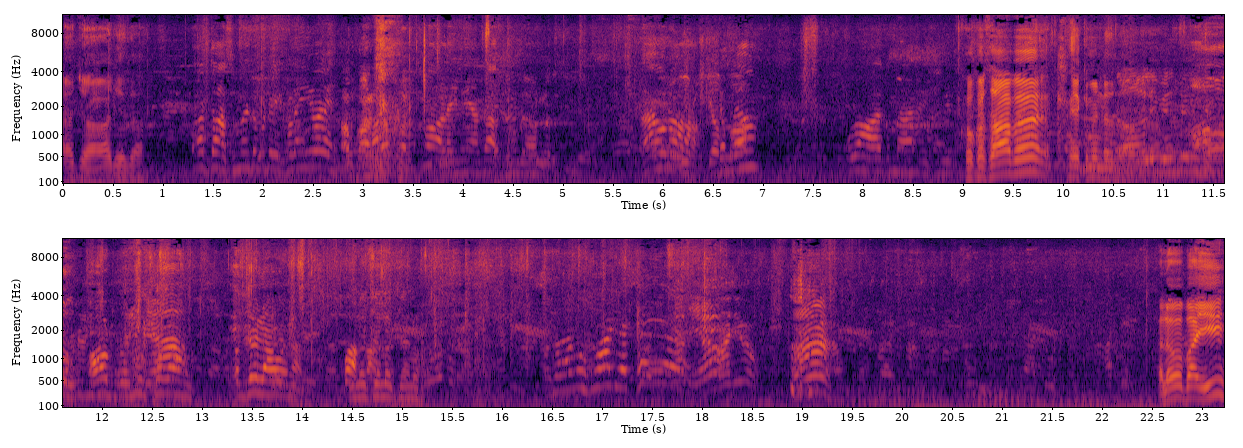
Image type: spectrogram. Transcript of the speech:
ਆ ਜਹਾਜ਼ ਇਹਦਾ। ਆ 10 ਮਿੰਟ ਬਟੇਕ ਲਈ ਓਏ। ਆ ਪਾ ਲੈਨੇ ਆ 10 ਮਿੰਟ। ਆ ਖੋਖਰ ਸਾਹਿਬ, ਇੱਕ ਮਿੰਟ ਆਓ ਆਓ ਮੁਸਾ ਅੱਗੇ ਲਾਓ ਨਾ ਚਲੋ ਚਲੋ ਚਲੋ ਨਾ ਮੁਸਾ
